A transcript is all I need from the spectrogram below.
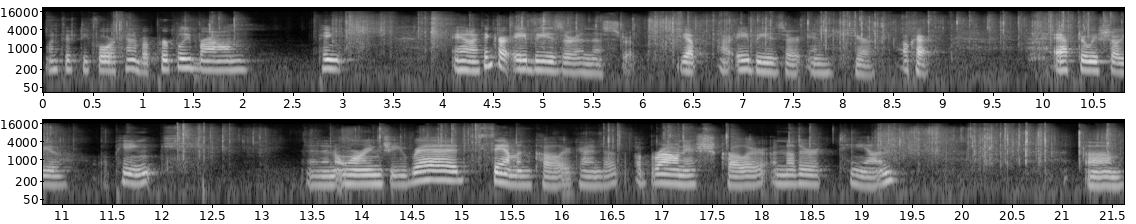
154, kind of a purpley brown, pink, and I think our ABs are in this strip. Yep, our ABs are in here. Okay. After we show you a pink and an orangey red, salmon color kind of, a brownish color, another tan, um,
